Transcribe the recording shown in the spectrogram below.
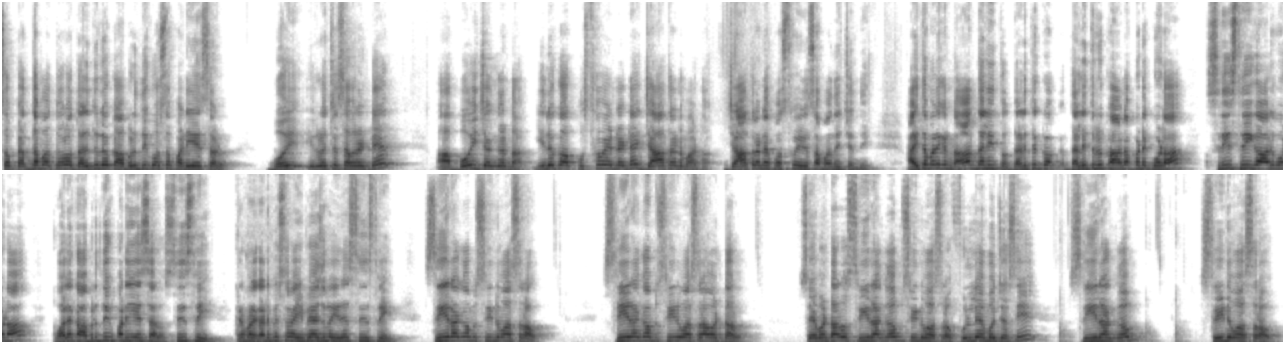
సో పెద్ద మొత్తంలో దళితుల యొక్క అభివృద్ధి కోసం పనిచేశాడు బోయ్ ఇక్కడ వచ్చేసి ఎవరంటే ఆ బోయి జంగన్న. ఈయన ఒక పుస్తకం ఏంటంటే జాతర అనమాట జాతర అనే పుస్తకం ఈయనకి సంబంధించింది. అయితే మనకి నాన్ దళితు దళిత దళితులు కానప్పటికి కూడా శ్రీశ్రీ గారు కూడా వాళ్ళ యొక్క అభివృద్ధికి పనిచేశారు. శ్రీశ్రీ. ఇక్కడ మనకు కనిపిస్తున్న ఇమేజ్లో ఈయన శ్రీశ్రీ. శ్రీరంగం శ్రీనివాసరావు. శ్రీరంగం శ్రీనివాసరావు అంటారు. సో ఏమంటారు? శ్రీరంగం శ్రీనివాసరావు. ఫుల్ నేమ్ వచ్చేసి శ్రీరంగం శ్రీనివాసరావు.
